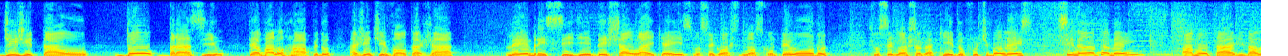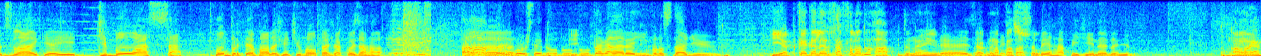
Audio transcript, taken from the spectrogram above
digital do Brasil. Intervalo rápido, a gente volta já. Lembre-se de deixar o like aí se você gosta do nosso conteúdo, se você gosta daqui do futebolês. Se não, também à vontade, dá o dislike aí de boaça. Vamos pro intervalo, a gente volta já, coisa rápida. Ah, Ah. eu gostei do, do- do- da galera aí em velocidade. E é porque a galera tá falando rápido, né? E É, exatamente. Passa bem rapidinho, né, Danilo? Não é?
